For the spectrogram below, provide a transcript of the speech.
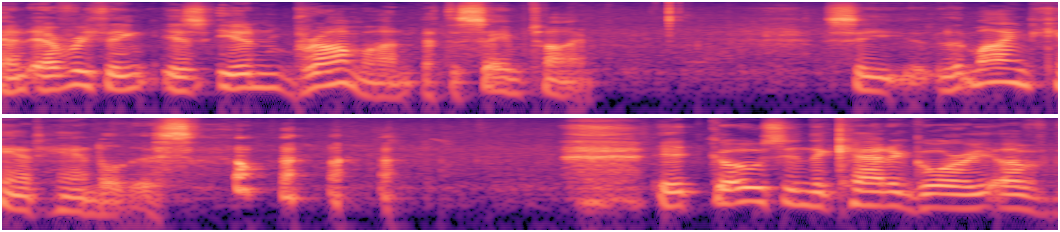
And everything is in Brahman at the same time. See, the mind can't handle this. it goes in the category of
